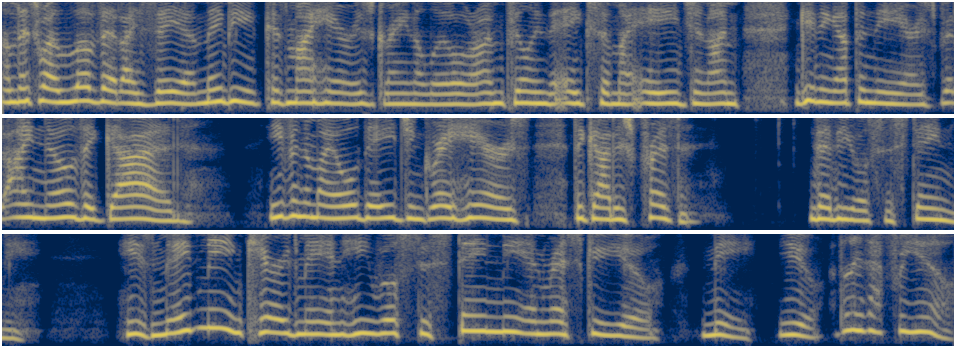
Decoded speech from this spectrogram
And that's why I love that Isaiah. Maybe because my hair is graying a little, or I'm feeling the aches of my age and I'm getting up in the years. But I know that God, even in my old age and gray hairs, that God is present, that He will sustain me. He has made me and carried me, and He will sustain me and rescue you, me, you. I believe that for you.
